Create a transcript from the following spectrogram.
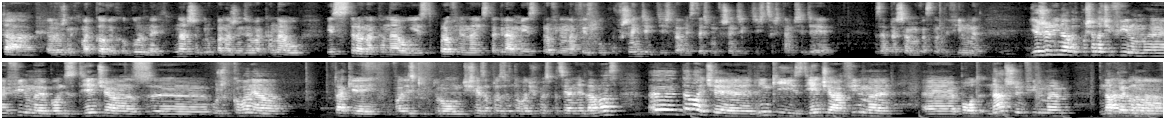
Tak, różnych markowych, ogólnych. Nasza grupa narzędziowa kanału, jest strona kanału, jest profil na Instagramie, jest profil na Facebooku. Wszędzie gdzieś tam jesteśmy, wszędzie gdzieś coś tam się dzieje. Zapraszamy Was na te filmy. Jeżeli nawet posiadacie film, e, filmy bądź zdjęcia z e, użytkowania takiej walizki, którą dzisiaj zaprezentowaliśmy specjalnie dla Was, e, dawajcie linki, zdjęcia, filmy e, pod naszym filmem. Na Albo pewno na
